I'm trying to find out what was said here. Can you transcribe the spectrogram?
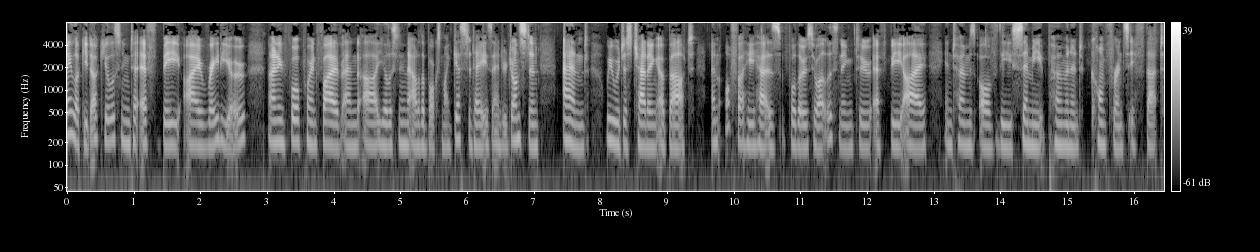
Hey, Lucky Duck, you're listening to FBI Radio 94.5, and uh, you're listening to Out of the Box. My guest today is Andrew Johnstone, and we were just chatting about an offer he has for those who are listening to FBI in terms of the semi permanent conference. If that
